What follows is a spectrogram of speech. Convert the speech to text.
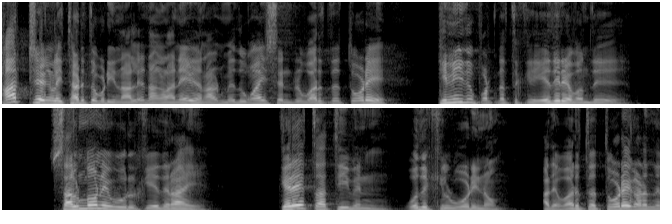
காற்று எங்களை தடுத்தபடினாலே நாங்கள் அநேக நாள் மெதுவாய் சென்று வருத்தத்தோடே கினீது பட்டணத்துக்கு எதிரே வந்து சல்மோனி ஊருக்கு எதிராய் கிரேத்தா தீவின் ஒதுக்கில் ஓடினோம். அதை வருத்தத்தோடே கடந்து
